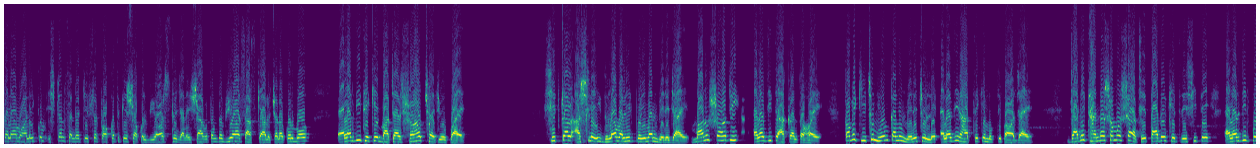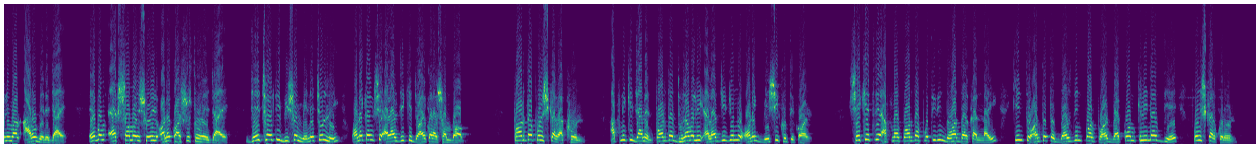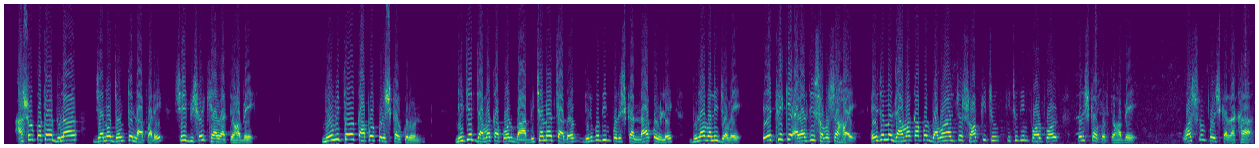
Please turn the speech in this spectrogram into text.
আসসালামু আলাইকুম, eastern Sunday টিপসের পক্ষ থেকে সকল ভিউয়ার্সদের জানাই স্বাগতম। তো ভিউয়ার্স, আজকে আলোচনা করব অ্যালার্জি থেকে বাঁচার সহজ ছয়টি উপায়। শীতকাল আসলেই ধুলাবালির পরিমাণ বেড়ে যায়। মানুষ সহজেই অ্যালার্জিতে আক্রান্ত হয়। তবে কিছু নিয়ম কানুন মেনে চললে অ্যালার্জির হাত থেকে মুক্তি পাওয়া যায়। যাদের ঠান্ডার সমস্যা আছে, তাদের ক্ষেত্রে শীতে অ্যালার্জির পরিমাণ আরও বেড়ে যায় এবং এক সময় শরীর অনেক অসুস্থ হয়ে যায়। যে ছয়টি বিষয় মেনে চললেই অনেকাংশে অ্যালার্জিকে জয় করা সম্ভব। পর্দা পরিষ্কার রাখুন। আপনি কি জানেন, পর্দার ধুলাবালি অ্যালার্জির জন্য অনেক বেশি ক্ষতিকর। সেক্ষেত্রে আপনার পর্দা প্রতিদিন ধোয়ার দরকার নাই, কিন্তু অন্তত দশ দিন পর পর ভ্যাকুয়াম ক্লিনার দিয়ে পরিষ্কার করুন। আসল কথা, ধুলা যেন জমতে না পারে সেই বিষয় খেয়াল রাখতে হবে। নিয়মিত কাপড় পরিষ্কার করুন। নিজের জামা কাপড় বা বিছানার চাদর দীর্ঘদিন পরিষ্কার না করলে ধুলাবালি জমে। এ থেকে অ্যালার্জির সমস্যা হয়। এই জন্য জামা কাপড় ব্যবহার্য সবকিছু কিছুদিন পর পর পরিষ্কার করতে হবে। ওয়াশরুম পরিষ্কার রাখা।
